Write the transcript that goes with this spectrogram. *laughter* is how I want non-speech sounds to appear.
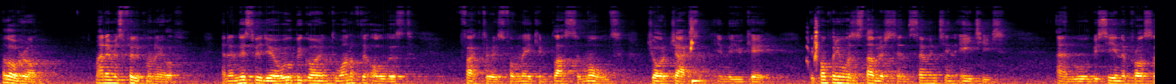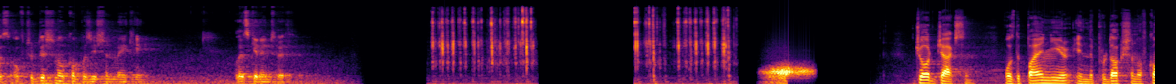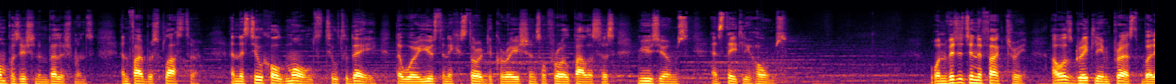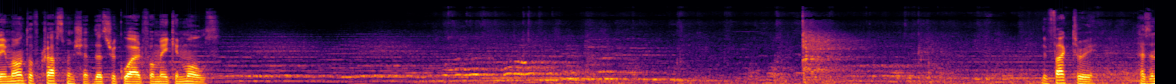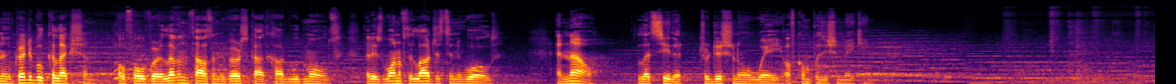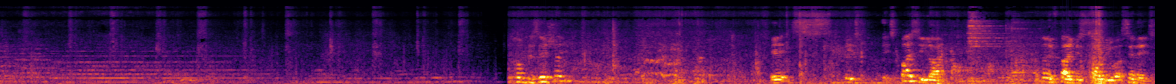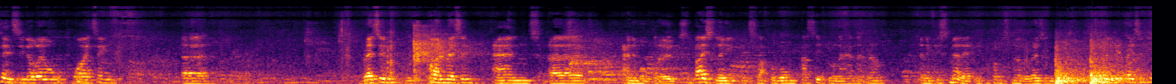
Hello everyone, my name is Philipp Manuilov and in this video we'll be going to one of the oldest factories for making plaster molds, George Jackson in the UK. The company was established in 1780s and we'll be seeing the process of traditional composition making. Let's get into it. George Jackson was the pioneer in the production of composition embellishments and fibrous plaster, and they still hold molds till today that were used in the historic decorations of royal palaces, museums, and stately homes. When visiting the factory, I was greatly impressed by the amount of craftsmanship that's required for making molds. The factory has an incredible collection of over 11,000 reverse cut hardwood molds that is one of the largest in the world. And now, let's see the traditional way of composition making. Composition. It's, it's, it's basically like I don't know if David's told you what's in it. It's linseed oil, whiting, uh, resin, pine resin, and uh, animal glue. So basically, it's like a warm pussy if you want to hand that round. And if you smell it, you can probably smell the resin. Resin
